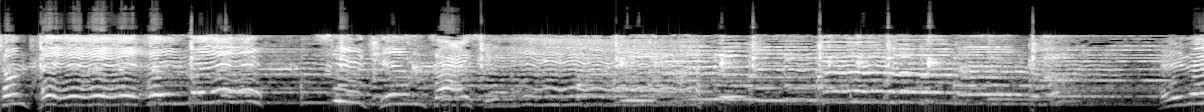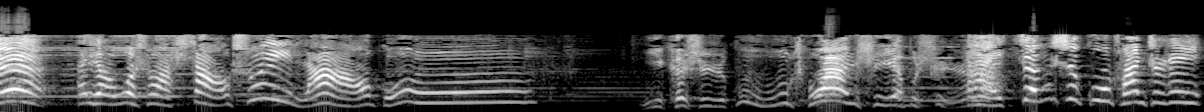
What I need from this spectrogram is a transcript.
再叫声客人，细听在心。开人，哎呦，我说少水老公，你可是古川是也不是？哎，正是古川之人。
